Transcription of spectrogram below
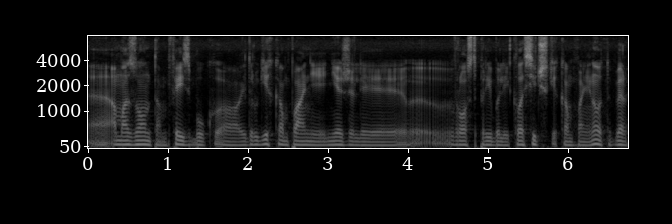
Э, Amazon, там, Facebook э, и других компаний, нежели э, в рост прибыли классических компаний. Ну вот, например,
